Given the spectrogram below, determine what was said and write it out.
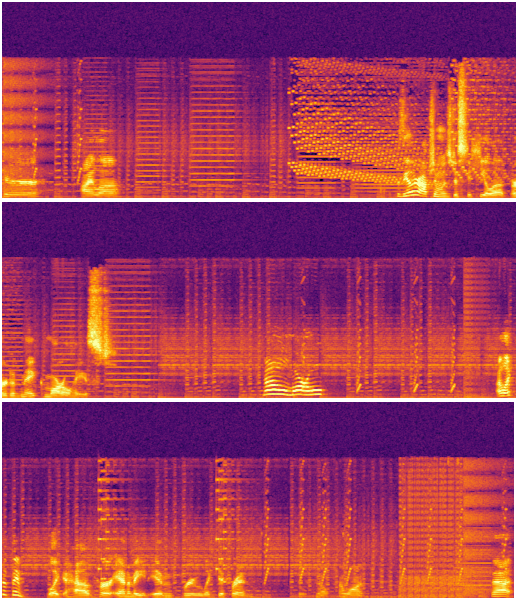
Cure, Ayla. Because the other option was just to heal up, or to make Marle haste. No, Marle! I like that they, like, have her animate him through, like, different... No, I want... That.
